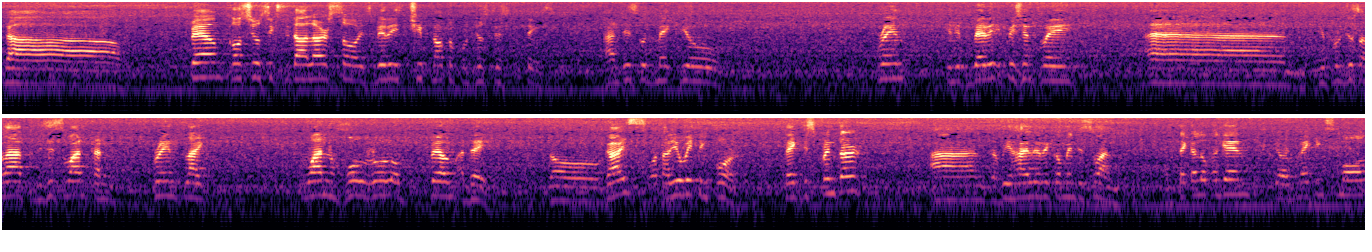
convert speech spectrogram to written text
The film costs you $60. So it's very cheap now to produce these things. And this would make you print in a very efficient way and you produce a lot. This one can print like one whole roll of film a day. So guys, what are you waiting for? Take this printer and we highly recommend this one. And take a look again, you're making small,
